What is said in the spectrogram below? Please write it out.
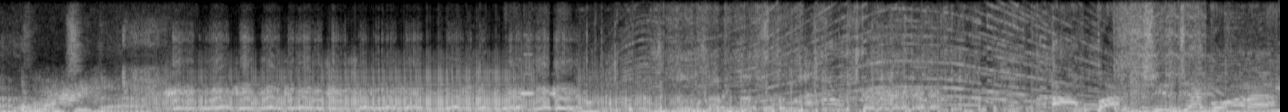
Atlântida. A partir de agora,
